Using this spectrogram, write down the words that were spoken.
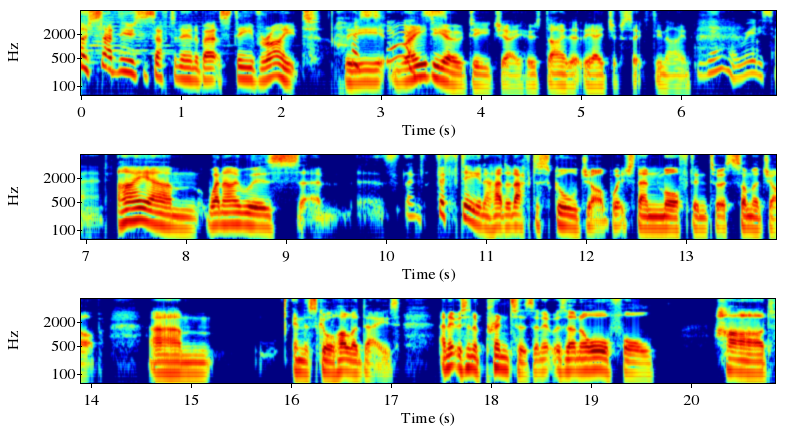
Oh, sad news this afternoon about Steve Wright, the Yes, yes. radio DJ who's died at the age of 69. Yeah, really sad. I um when I was uh, 15 I had an after school job which then morphed into a summer job um in the school holidays and it was in a printers and it was an awful hard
